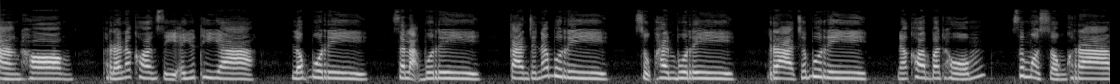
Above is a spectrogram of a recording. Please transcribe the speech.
อ่างทอง พระนครศรีอยุธยา ลบบุรี สระบุรี กาญจนบุรี สุพรรณบุรี ราชบุรี นครปฐม สมุทรสงคราม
